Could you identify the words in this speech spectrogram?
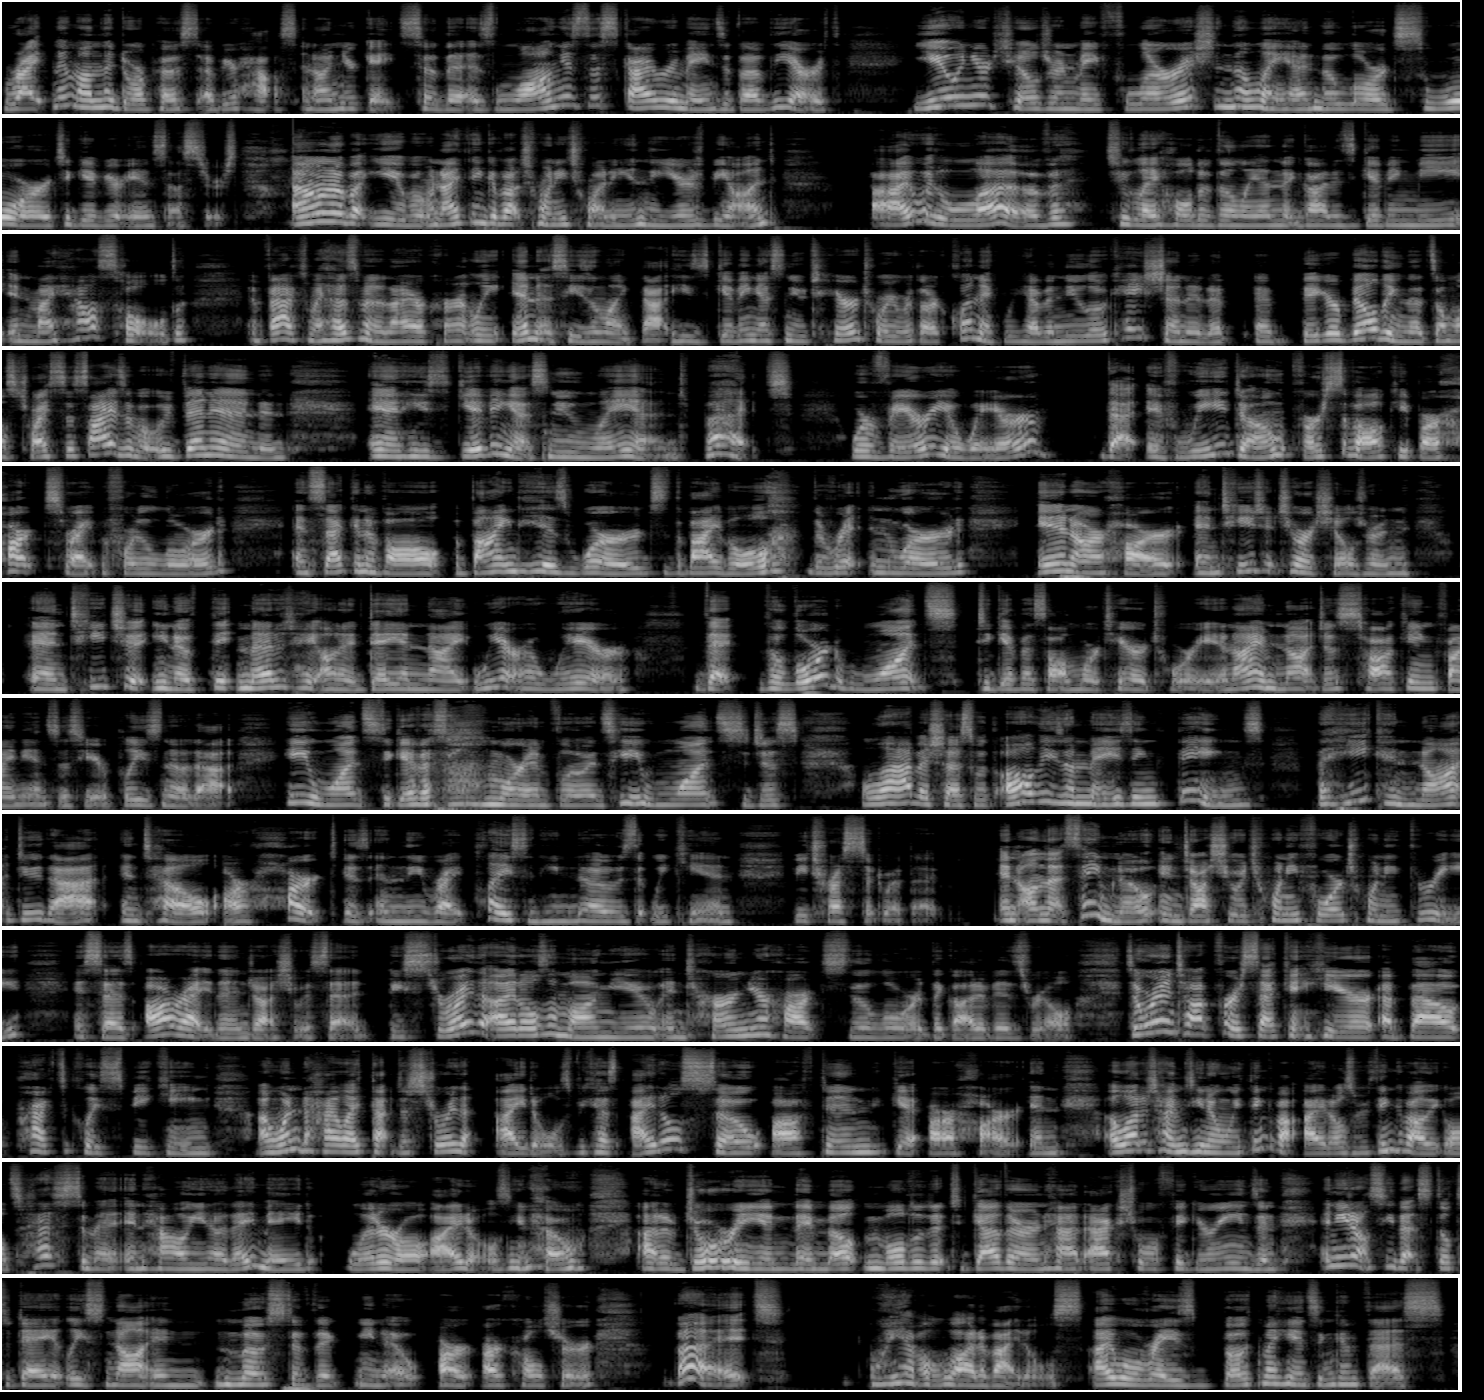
Write them on the doorposts of your house and on your gates, so that as long as the sky remains above the earth, you and your children may flourish in the land the Lord swore to give your ancestors. I don't know about you, but when I think about 2020 and the years beyond, I would love to lay hold of the land that God is giving me in my household. In fact, my husband and I are currently in a season like that. He's giving us new territory with our clinic. We have a new location and a, a bigger building that's almost twice the size of what we've been in. And, and he's giving us new land. But we're very aware that if we don't, first of all, keep our hearts right before the Lord, and second of all, bind his words, the Bible, the written word, in our heart and teach it to our children and teach it, you know, th- meditate on it day and night, we are aware that the Lord wants to give us all more territory. And I am not just talking finances here. Please know that. He wants to give us all more influence. He wants to just lavish us with all these amazing things. But he cannot do that until our heart is in the right place and he knows that we can be trusted with it. And on that same note, in Joshua 24 23, it says, All right then, Joshua said, destroy the idols among you and turn your hearts to the Lord, the God of Israel. So we're going to talk for a second here about practically speaking. I wanted to highlight that destroy the idols because idols so often get our heart. And a lot of times, you know, when we think about idols, we think about the Old Testament and how, you know, they made literal idols, you know, out of jewelry and they melt, molded it together and had actual figurines. And, and you don't see that that still today, at least not in most of the, you know, our, our culture. But we have a lot of idols. I will raise both my hands and confess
